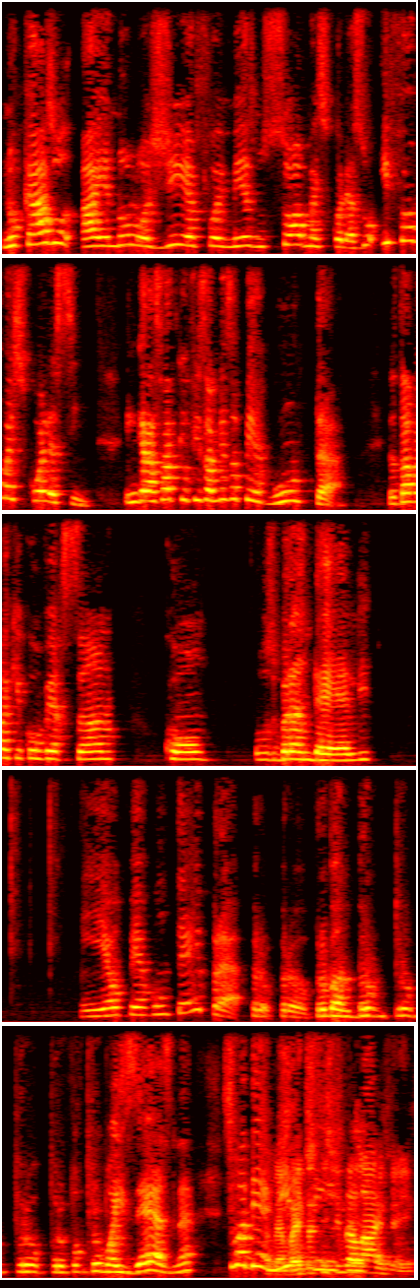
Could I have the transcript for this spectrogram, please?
No caso, a enologia foi mesmo só uma escolha sua? E foi uma escolha assim. Engraçado que eu fiz a mesma pergunta. Eu estava aqui conversando com os Brandelli, e eu perguntei para pro, Moisés, né? Se o Ademir. Minha mãe está assistindo a live?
